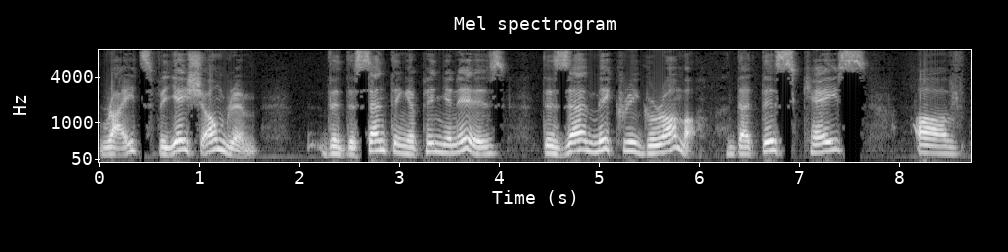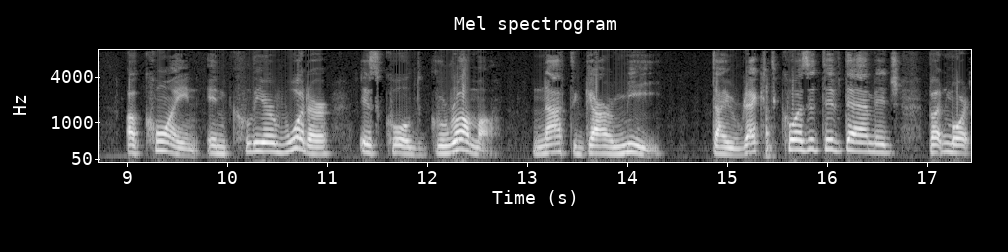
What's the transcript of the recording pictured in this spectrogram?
writes, V'yesh Omrim, the dissenting opinion is, the Mikri Grama, that this case of a coin in clear water is called Grama, not Garmi direct causative damage, but more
